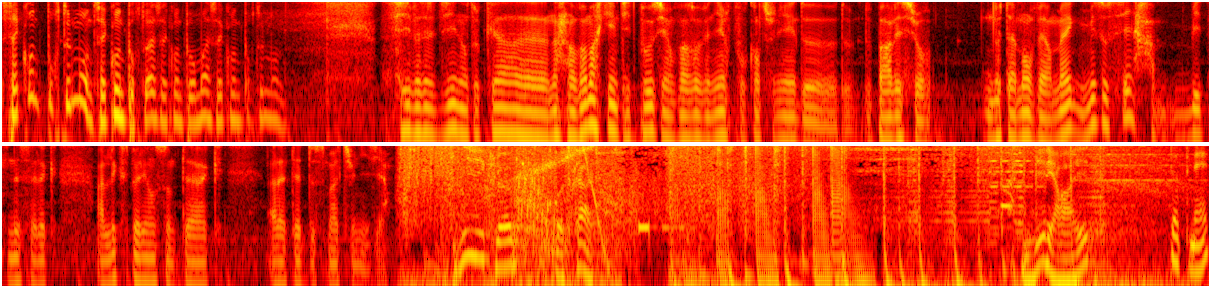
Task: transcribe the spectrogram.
ça compte pour tout le monde. Ça compte pour toi, ça compte pour moi, ça compte pour tout le monde. Si Badreddin, en tout cas, euh, on va marquer une petite pause et on va revenir pour continuer de, parler sur notamment Vermeg, mais aussi Habit à l'expérience Omtaak à la tête de Smart Tunisia. Digi Club Podcast. Billy Topnet,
